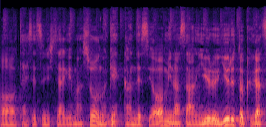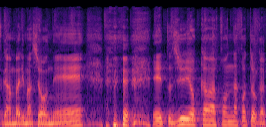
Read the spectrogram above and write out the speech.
う。大切にしてあげましょうの月間ですよ。皆さんゆるゆると9月頑張りましょうね。えっと14日はこんなことが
